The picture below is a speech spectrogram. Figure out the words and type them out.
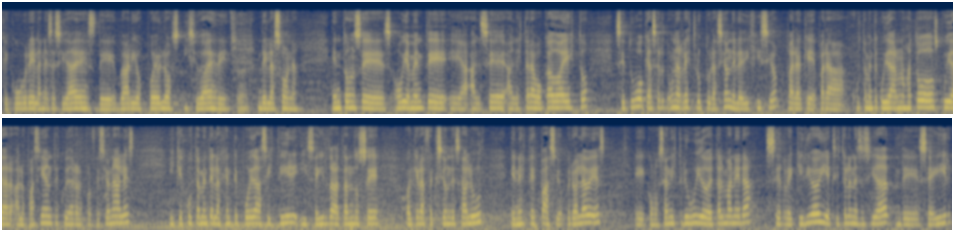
que cubre las necesidades de varios pueblos y ciudades de, Sí. de la zona. Entonces, obviamente, eh, al, ser- al estar abocado a esto, se tuvo que hacer una reestructuración del edificio para que para justamente cuidarnos a todos, cuidar a los pacientes, cuidar a los profesionales y que justamente la gente pueda asistir y seguir tratándose cualquier afección de salud en este espacio, pero a la vez eh, como se han distribuido de tal manera, se requirió y existió la necesidad de seguir,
